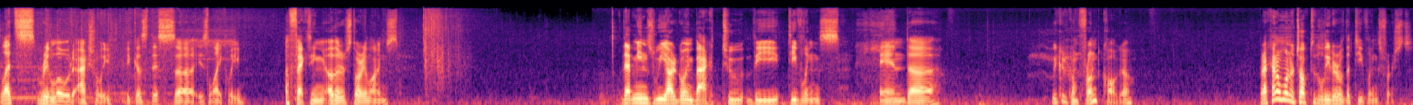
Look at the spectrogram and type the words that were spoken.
Let's reload, actually, because this uh, is likely affecting other storylines. That means we are going back to the Tieflings. And uh, we could confront Kagha. But I kind of want to talk to the leader of the Tieflings first.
